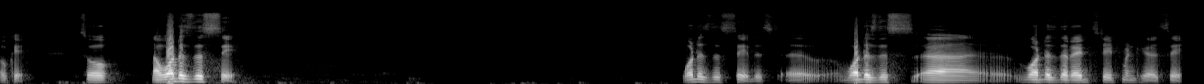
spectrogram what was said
Okay. So, now what does this say? What does this say? This uh, what does this uh, what does the red statement here say?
